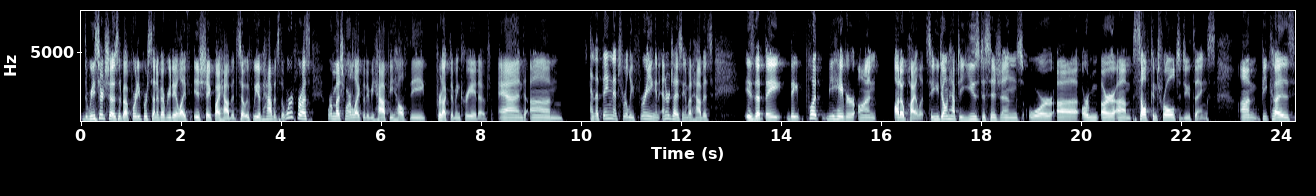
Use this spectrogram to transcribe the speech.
the research shows that about 40% of everyday life is shaped by habits. So if we have habits that work for us, we're much more likely to be happy, healthy, productive, and creative. And um, and the thing that's really freeing and energizing about habits is that they they put behavior on autopilot. So you don't have to use decisions or uh, or or um, self control to do things, um, because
